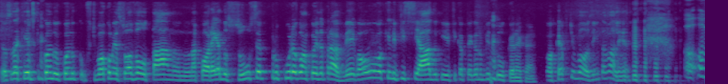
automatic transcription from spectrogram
eu sou daqueles que quando, quando o futebol começou a voltar no, no, na Coreia do Sul, você procura alguma coisa para ver, igual aquele viciado que fica pegando bituca, né, cara? Qualquer futebolzinho tá valendo. ô, ô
